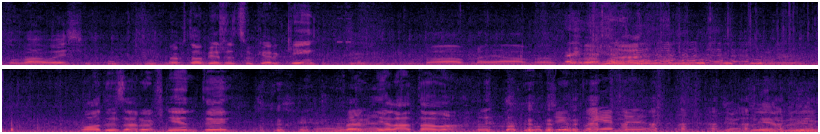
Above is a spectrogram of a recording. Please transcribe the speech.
schowałeś? No kto bierze cukierki? Dobra, ja wezmę. Młody zarośnięty, pewnie lata ma. dziękujemy. Dziękujemy.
